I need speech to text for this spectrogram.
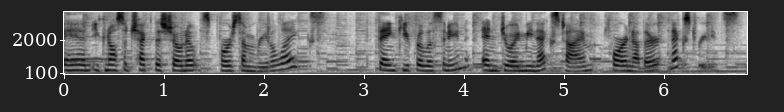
And you can also check the show notes for some read alikes. Thank you for listening, and join me next time for another Next Reads.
